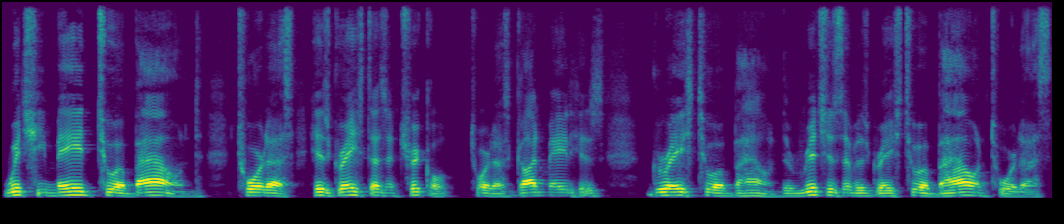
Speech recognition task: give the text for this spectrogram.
which he made to abound toward us. His grace doesn't trickle toward us. God made his grace to abound, the riches of his grace to abound toward us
